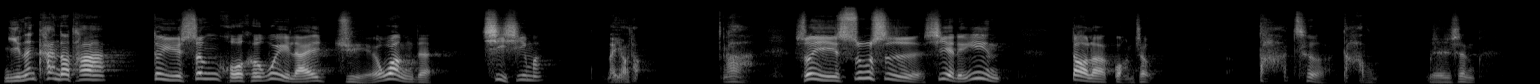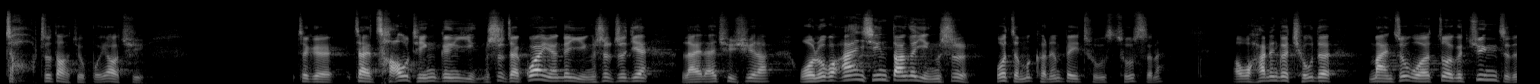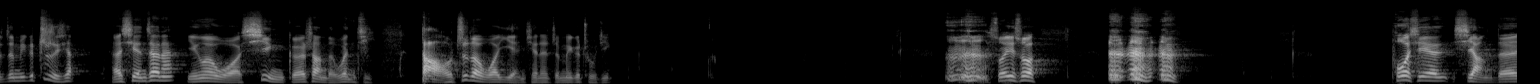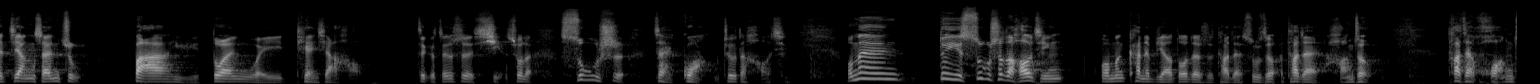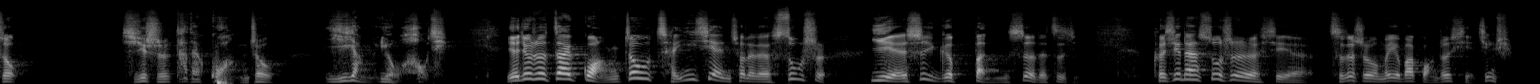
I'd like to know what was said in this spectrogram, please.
你能看到他对于生活和未来绝望的气息吗？没有的。啊，所以苏轼、谢灵运到了广州，大彻大悟，人生早知道就不要去这个在朝廷跟隐士，在官员跟隐士之间。来来去去了，我如果安心当个隐士，我怎么可能被处处死呢？啊，我还能够求得满足我做个君子的这么一个志向。而现在呢，因为我性格上的问题，导致了我眼前的这么一个处境。所以说，颇先想得江山住，巴羽端为天下豪。这个真是写出了苏轼在广州的豪情。我们对于苏轼的豪情，我们看的比较多的是他在苏州，他在杭州，他在黄州。其实他在广州一样有豪情，也就是在广州呈现出来的苏轼，也是一个本色的自己。可惜呢，苏轼写词的时候没有把广州写进去。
